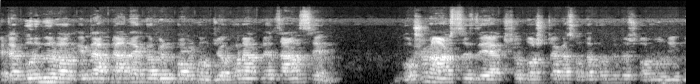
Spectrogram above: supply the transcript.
এটা গরিবের হক, এটা আপনি আদায় করবেন কখন? যখন আপনি জানছেন, ঘোষণা আসছে যে একশো দশ টাকা সদাকতুল সর্বনিম্ন,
